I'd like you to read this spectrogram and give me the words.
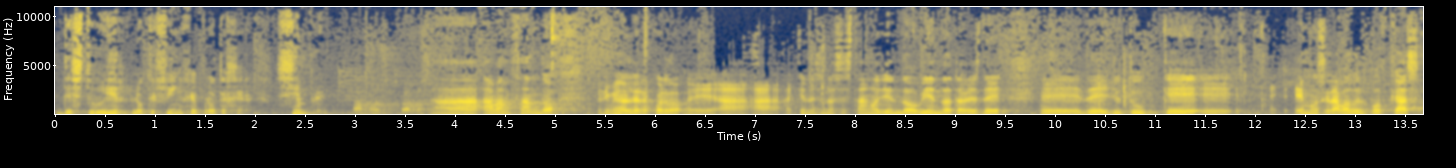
destruir lo que finge proteger, siempre. Vamos, vamos avanzando. Primero le recuerdo eh, a, quienes nos están oyendo o viendo a través de, eh, de YouTube que hemos grabado el podcast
